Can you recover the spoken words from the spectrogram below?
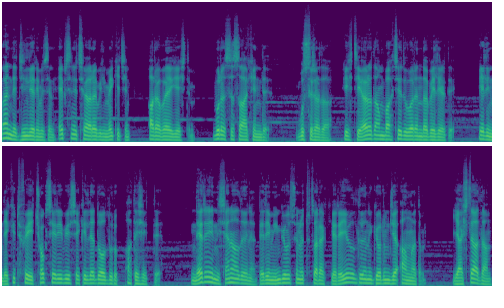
ben de cinlerimizin hepsini çağırabilmek için arabaya geçtim. Burası sakindi. Bu sırada ihtiyar adam bahçe duvarında belirdi. Elindeki tüfeği çok seri bir şekilde doldurup ateş etti. Nereye nişan aldığını dedemin göğsünü tutarak yere yığıldığını görünce anladım. Yaşlı adam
